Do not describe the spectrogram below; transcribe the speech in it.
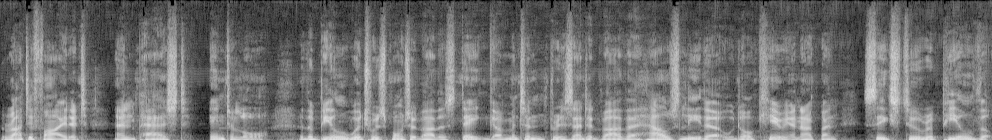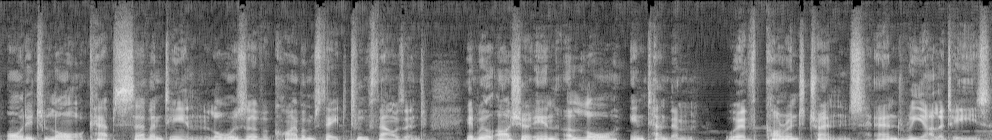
ratified it and passed into law. The bill, which was sponsored by the state government and presented by the House leader Udo Kierian Akpan, seeks to repeal the audit law cap 17 laws of Akwa State 2000. It will usher in a law in tandem with current trends and realities.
